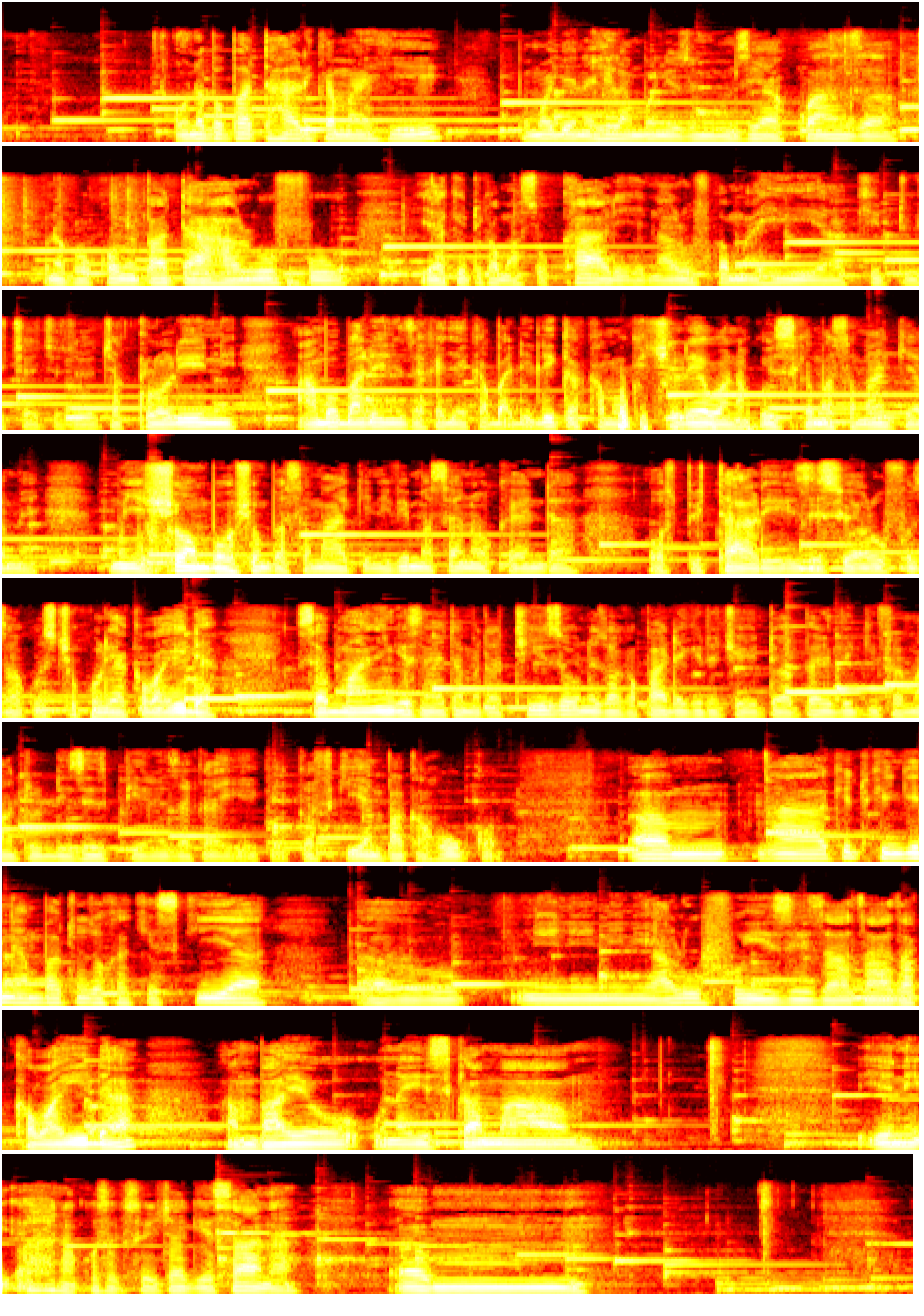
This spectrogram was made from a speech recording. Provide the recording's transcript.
unapopata hali kama hii pamoja na hili ambayo nizungumzia ya kwanza unapokuwa umepata harufu ya kitu kama sukari na harufu kama hii ya kitu cha, cha, cha, cha klorini ambao baadaye inaweza kaja ikabadilika kama ukichelewa na kuhisi kama samaki ame, mwenye shombo shombo samaki. Ni vyema sana ukaenda hospitali hizi sio harufu za kuzichukulia kawaida kwa sababu mara nyingi zinaleta matatizo. Unaweza ukapata kitu choitwa pia inaweza ikafikia mpaka huko. Um, uh, kitu kingine ambacho unaweza ukakisikia uh, ni harufu hizi za, za, za kawaida ambayo unahisi kama yani ah, nakosa kiswahili chake sana. Um,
